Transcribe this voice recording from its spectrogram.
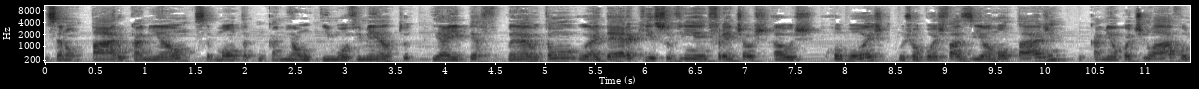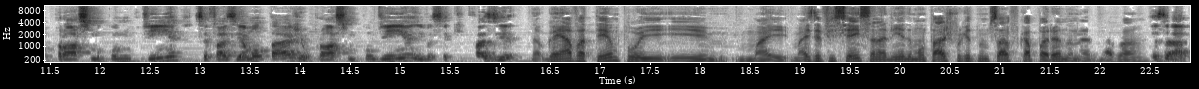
você não para o caminhão, você monta com o caminhão em movimento, e aí, né, então a ideia era que isso vinha em frente aos, aos robôs, os robôs faziam a montagem, o caminhão continuava, o próximo vinha, você fazia a montagem, o próximo vinha e você fazia. Ganhava tempo e, e mais, mais eficiência na linha de montagem porque tu não precisava ficar parando, né? Dava... Exato.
